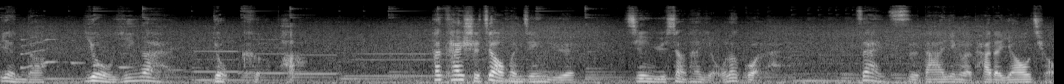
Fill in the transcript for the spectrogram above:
变得。又阴暗又可怕，他开始叫唤金鱼，金鱼向他游了过来。再次答应了他的要求。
